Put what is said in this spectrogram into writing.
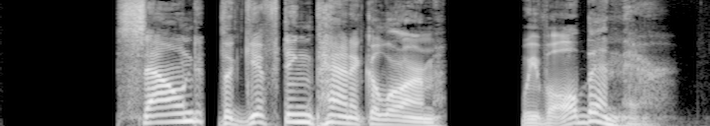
Sound the gifting panic alarm. We've all been there.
